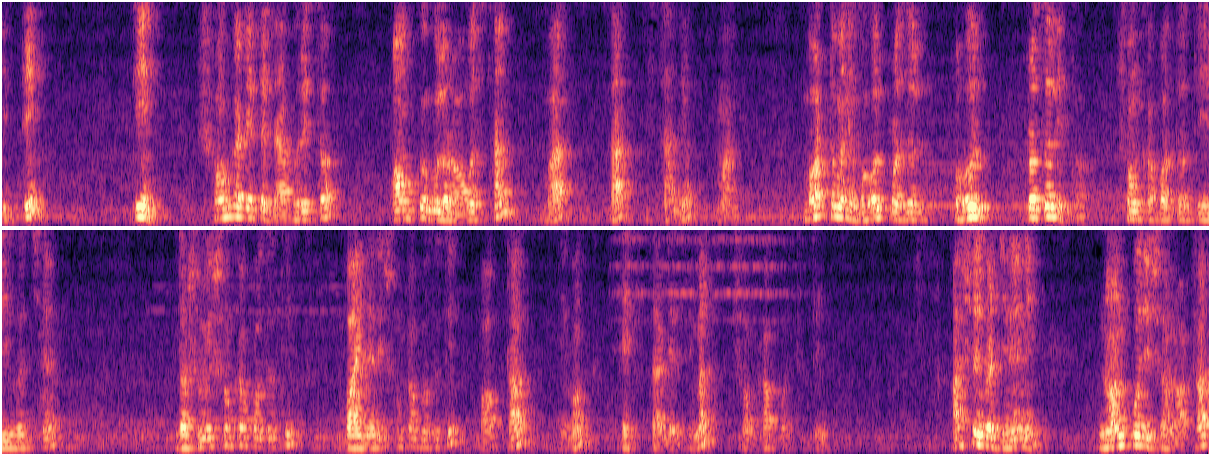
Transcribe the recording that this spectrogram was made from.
ভিত্তি। তিন সংখ্যাটিতে ব্যবহৃত অঙ্কগুলোর অবস্থান বা তার স্থানীয় মান। বর্তমানে বহুল বহুল প্রচলিত সংখ্যা পদ্ধতি হচ্ছে দশমিক সংখ্যা পদ্ধতি, বাইনারি সংখ্যা পদ্ধতি, অক্টাল এবং হেক্সাডেসিমাল সংখ্যা পদ্ধতি। আসলে এবার জেনে নিই নন পজিশন অর্থাৎ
